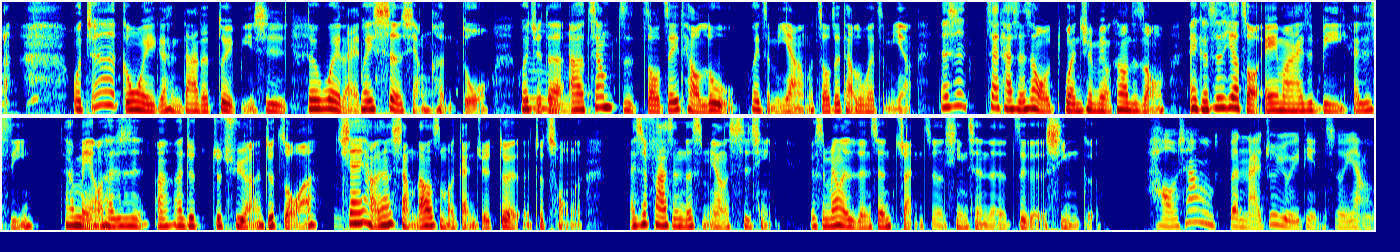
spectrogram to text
我觉得跟我一个很大的对比是，对未来会设想很多，会觉得、嗯、啊，这样子走这条路会怎么样？走这条路会怎么样？但是在他身上，我完全没有看到这种。哎、欸，可是要走 A 吗？还是 B？还是 C？他没有，他就是啊，那就就去啊，就走啊。现在好像想到什么感觉对了，就冲了。还是发生了什么样的事情？有什么样的人生转折，形成了这个性格？好像本来就有一点这样。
